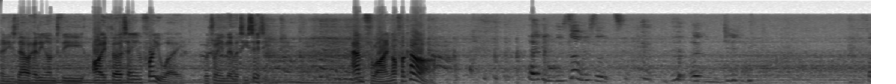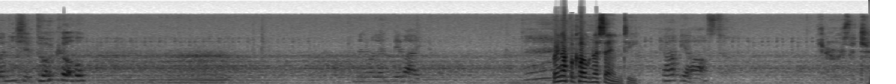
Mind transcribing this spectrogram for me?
And he's now heading onto the I-13 freeway between Liberty City. And flying off a car. Do. Funnyshit.com. And then we'll let me like, Bring up a cognoscenti. can't be asked. Choose a cheat.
